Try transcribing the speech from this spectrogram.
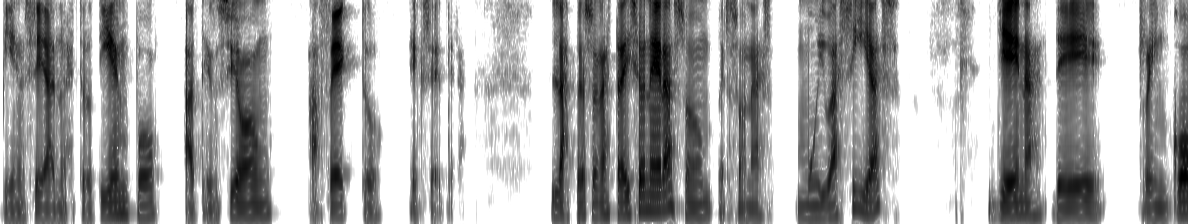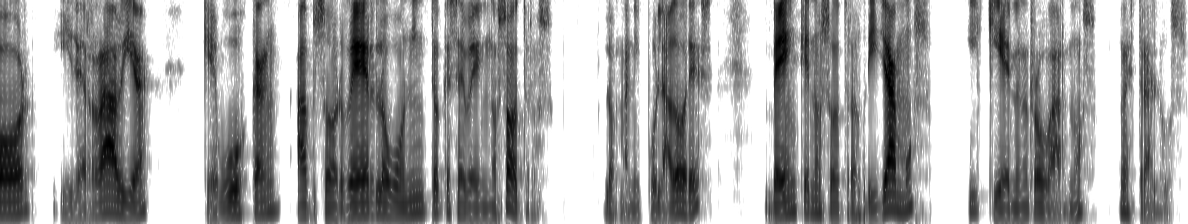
bien sea nuestro tiempo, atención, afecto, etc. Las personas traicioneras son personas muy vacías, llenas de rencor y de rabia, que buscan absorber lo bonito que se ve en nosotros. Los manipuladores ven que nosotros brillamos y quieren robarnos nuestra luz.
